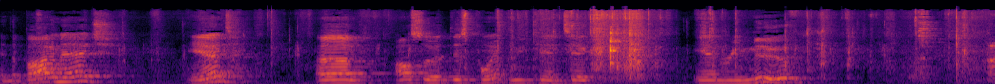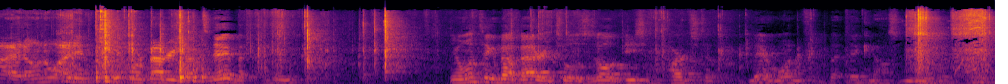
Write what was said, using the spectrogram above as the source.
and the bottom edge and um, also at this point we can take and remove don't know why I didn't get more batteries out today but you know one thing about battery tools is all the pieces and parts stuff they're wonderful but they can also be useless.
